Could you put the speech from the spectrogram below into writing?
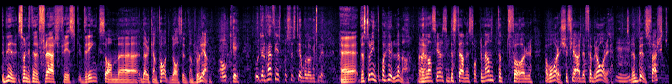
det blir som en liten fräsch, frisk drink som, eh, där du kan ta ett glas utan problem. Okej. Och den här finns på Systembolaget nu? Eh, den står inte på hyllorna. Men den lanserades i beställningssortimentet för ja, vad var det, 24 februari. Så den är busfärsk.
